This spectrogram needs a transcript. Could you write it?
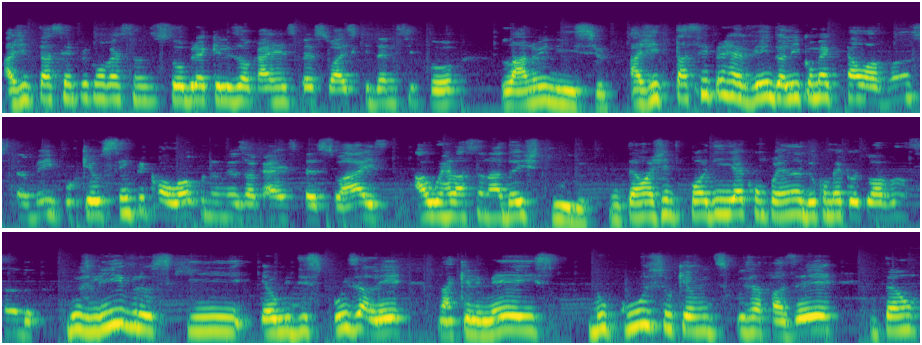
a gente está sempre conversando sobre aqueles OKRs pessoais que Dani citou lá no início. A gente está sempre revendo ali como é que está o avanço também, porque eu sempre coloco nos meus OKRs pessoais algo relacionado a estudo. Então a gente pode ir acompanhando como é que eu estou avançando nos livros que eu me dispus a ler naquele mês, no curso que eu me dispus a fazer, então,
